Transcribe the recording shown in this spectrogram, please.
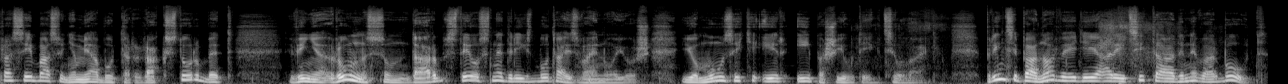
prasībās, viņam jābūt ar raksturu, bet viņa runas un darba stils nedrīkst būt aizvainojošs, jo mūziķi ir īpaši jūtīgi cilvēki. Principā Norvēģijā arī citādi nevar būt.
